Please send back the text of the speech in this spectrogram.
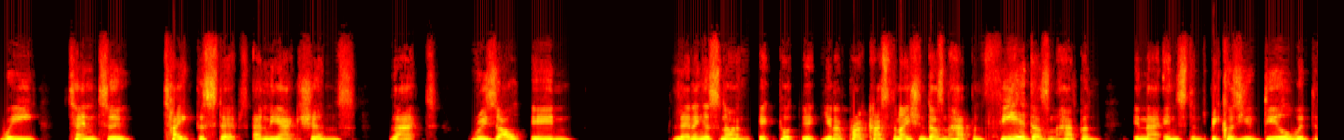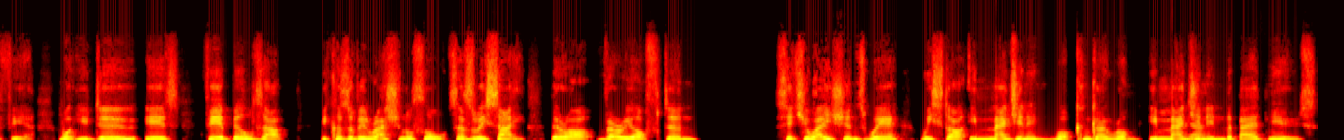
we tend to take the steps and the actions that result in letting us know it put it you know procrastination doesn't happen fear doesn't happen in that instant because you deal with the fear what you do is fear builds up because of irrational thoughts as we say there are very often situations where we start imagining what can go wrong imagining yeah. the bad news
